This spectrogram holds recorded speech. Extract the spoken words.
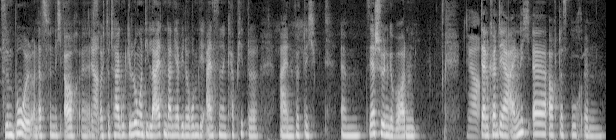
Symbol. Und das finde ich auch, äh, ja. ist euch total gut gelungen. Und die leiten dann ja wiederum die einzelnen Kapitel ein. Wirklich ähm, sehr schön geworden. Ja. Dann könnt ihr ja eigentlich äh, auch das Buch in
